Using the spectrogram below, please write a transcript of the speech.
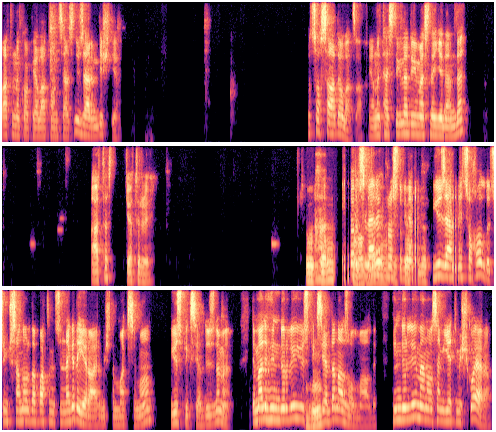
Button-ı kopyala at onun içərisinə, üzərində işləyək. Bu çox sadə olacaq. Yəni təsdiqlə düyməsinə gedəndə artıq götürürük. Olabilir, prosto bir dənə ehtiyaclı. 150 çox oldu. Çünki sən orada button üçün nə qədər yer ayırmışdın maksimum? 100 piksel, düzdürmü? Deməli hündürlüyü 100 Hı -hı. pikseldən az olmalıdır. Hündürlüyü mən olsam 70 qoyaram.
